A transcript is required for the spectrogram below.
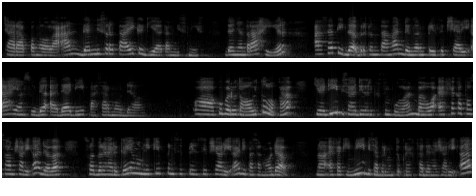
cara pengelolaan dan disertai kegiatan bisnis. Dan yang terakhir, aset tidak bertentangan dengan prinsip syariah yang sudah ada di pasar modal. Wah, aku baru tahu itu loh, Kak. Jadi bisa ditarik kesimpulan bahwa efek atau saham syariah adalah surat berharga yang memiliki prinsip-prinsip syariah di pasar modal. Nah, efek ini bisa berbentuk reksadana syariah,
